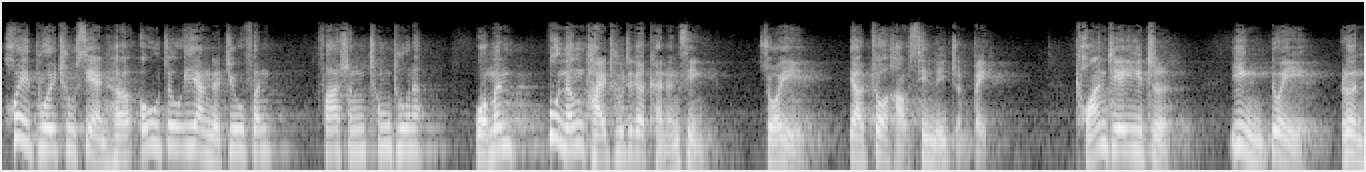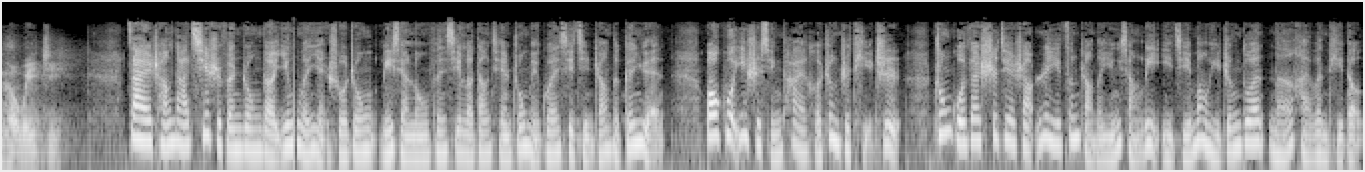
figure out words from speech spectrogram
会不会出现和欧洲一样的纠纷发生冲突呢？我们不能排除这个可能性，所以要做好心理准备，团结一致应对任何危机。在长达七十分钟的英文演说中，李显龙分析了当前中美关系紧张的根源，包括意识形态和政治体制、中国在世界上日益增长的影响力以及贸易争端、南海问题等。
